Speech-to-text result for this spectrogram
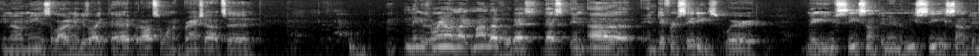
You know what I mean? It's a lot of niggas like that, but I also want to branch out to niggas around like my level that's that's in uh in different cities where nigga you see something in them, you see something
